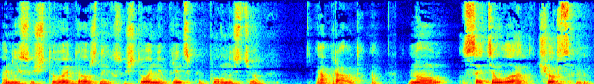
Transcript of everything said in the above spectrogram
они существовать должны, их существование, в принципе, полностью оправдано. Но с этим ладно, черт с ним.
